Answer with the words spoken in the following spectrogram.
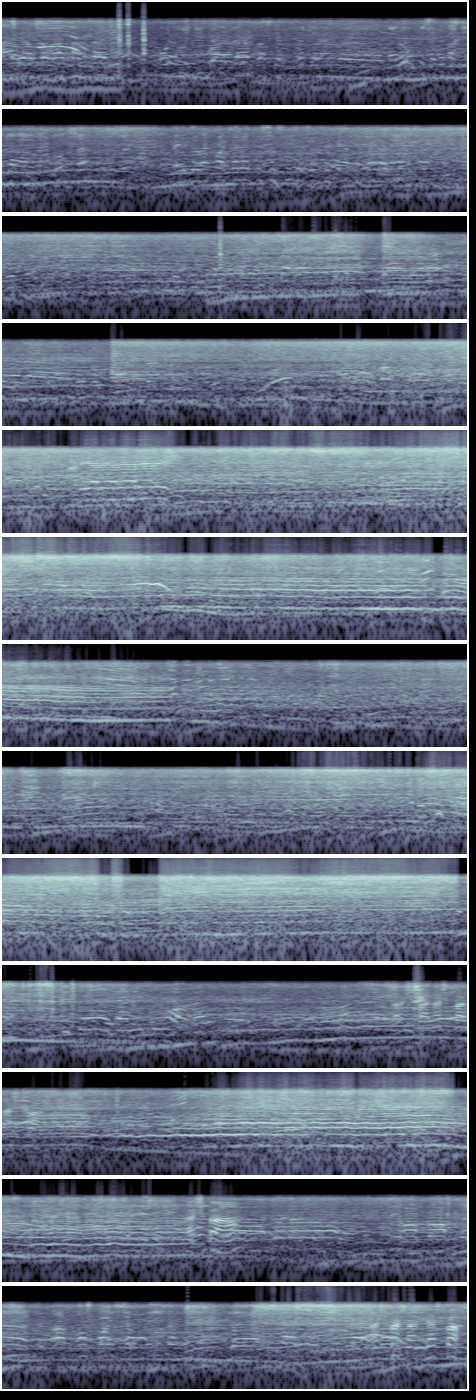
Allez, encore un passage. On touche du bois là, parce qu'elle fait quand même euh, mal mais ça fait partie de la course. hein. Mais il ne devrait pas connaître le souci de faire dans la merde. Allez, allez, allez, allez, allez C'est ton dernier tour. Lâche pas, lâche pas, lâche pas. Lâche pas, hein euh, une surprise. Lâche pas Charlie, lâche pas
